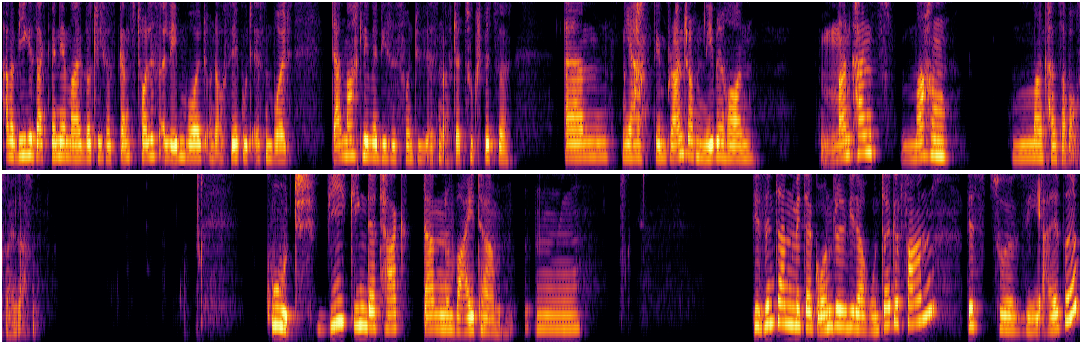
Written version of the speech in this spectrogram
Aber wie gesagt, wenn ihr mal wirklich was ganz Tolles erleben wollt und auch sehr gut essen wollt, dann macht lieber dieses Fondue-Essen auf der Zugspitze. Ähm, ja, den Brunch auf dem Nebelhorn. Man kann es machen, man kann es aber auch sein lassen. Gut, wie ging der Tag dann weiter? Hm. Wir sind dann mit der Gondel wieder runtergefahren bis zur Seealbe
